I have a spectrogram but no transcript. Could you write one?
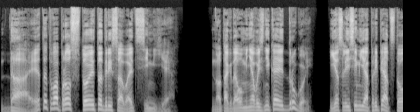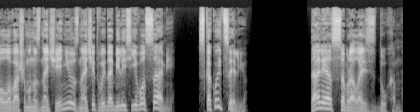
«Да, этот вопрос стоит адресовать семье. Но тогда у меня возникает другой. Если семья препятствовала вашему назначению, значит, вы добились его сами. С какой целью?» Талиас собралась с духом.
